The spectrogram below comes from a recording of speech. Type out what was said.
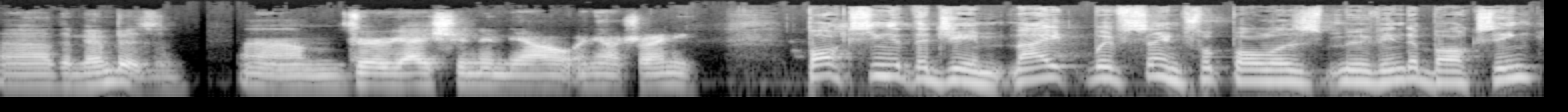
uh, the members and um, variation in our in our training. boxing at the gym, mate. We've seen footballers move into boxing.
